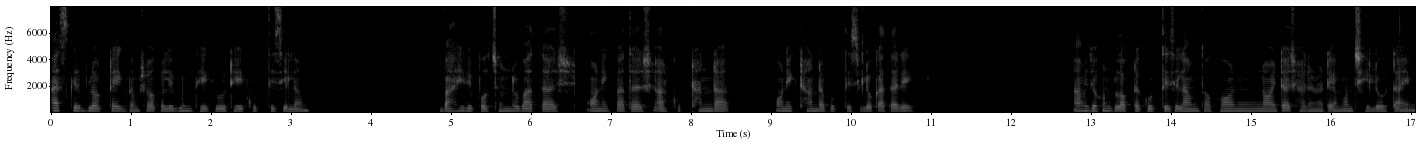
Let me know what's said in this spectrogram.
আজকের ব্লগটা একদম সকালে ঘুম থেকে উঠে করতেছিলাম। বাহিরে প্রচণ্ড বাতাস, অনেক বাতাস আর খুব ঠান্ডা, অনেক ঠান্ডা পড়তেছিল কাতারে। আমি যখন ব্লগটা করতেছিলাম তখন নয়টা সাড়ে নয়টা এমন ছিল টাইম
